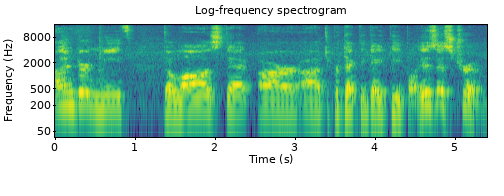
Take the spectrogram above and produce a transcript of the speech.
underneath the laws that are uh, to protect the gay people. Is this true?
